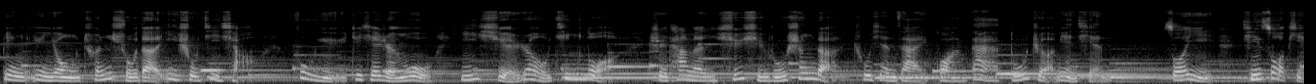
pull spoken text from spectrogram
并运用纯熟的艺术技巧。赋予这些人物以血肉经络，使他们栩栩如生地出现在广大读者面前，所以其作品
